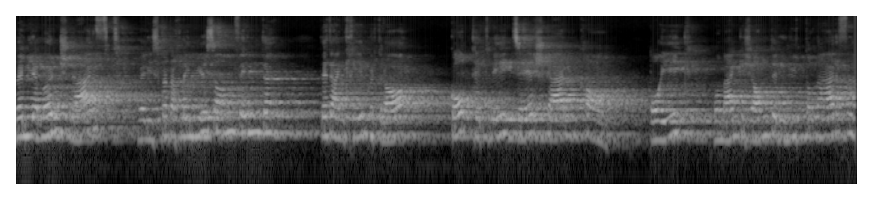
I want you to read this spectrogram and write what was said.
Wenn mich ein Mensch nervt, wenn ich es gerade ein bisschen mühsam finde, dann denke ich immer daran, Gott hat mich zuerst gern gehabt. Auch ich, wo manchmal andere Leute nerven,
